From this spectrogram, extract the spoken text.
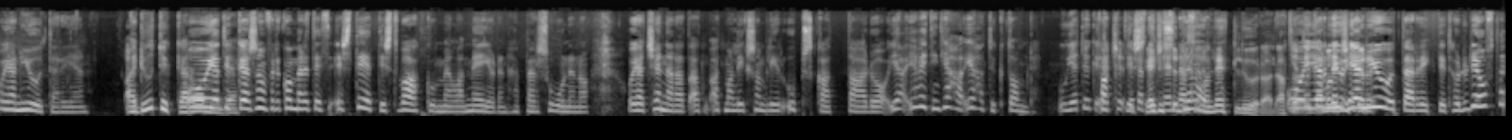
Och jag njuter igen. Aj, du tycker om Och jag det. tycker som för det kommer ett estetiskt vakuum mellan mig och den här personen. Och, och jag känner att, att, att man liksom blir uppskattad. Och jag, jag vet inte, jag, jag har tyckt om det. Och jag tycker, Faktiskt. jag tycker Är att du det känns sådär som att, lätt lurad? Att jag, nju- tycker- jag njuter riktigt. Hördu, det är ofta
